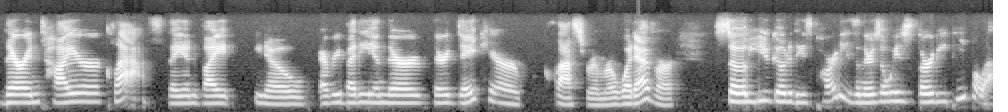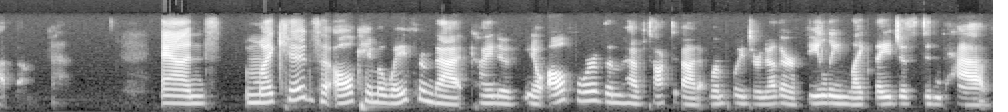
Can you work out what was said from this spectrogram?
their entire class. They invite, you know, everybody in their their daycare classroom or whatever. So you go to these parties, and there's always 30 people at them. And my kids all came away from that kind of, you know, all four of them have talked about at one point or another feeling like they just didn't have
